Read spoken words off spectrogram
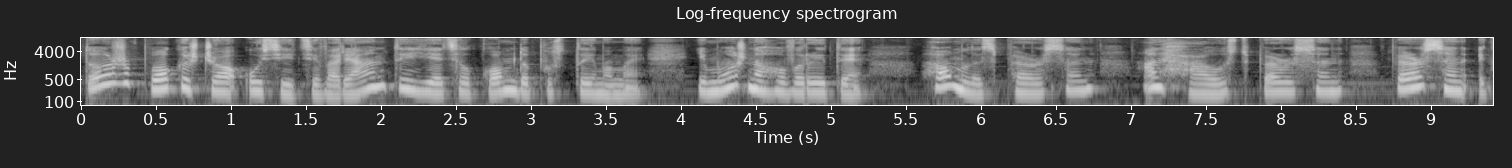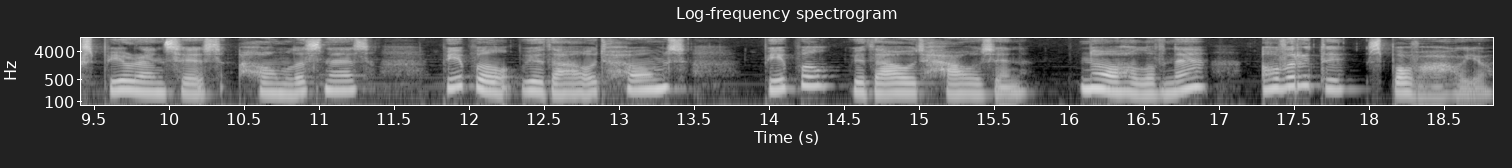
Тож поки що усі ці варіанти є цілком допустимими, і можна говорити homeless person, unhoused person, person experiences homelessness, people without homes, people without housing. Ну а головне говорити з повагою.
